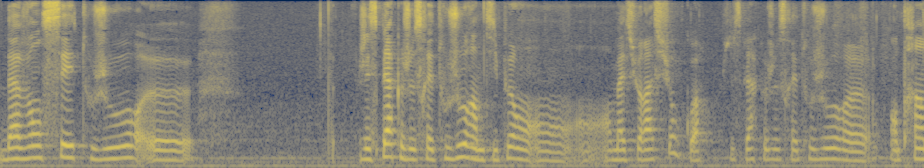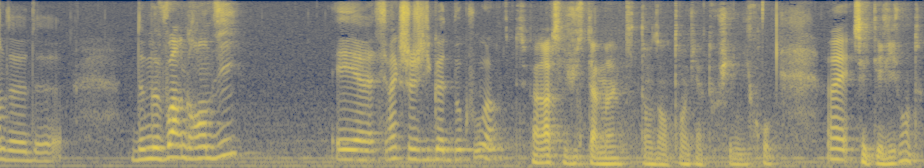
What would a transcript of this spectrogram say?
d'avancer toujours, euh, j'espère que je serai toujours un petit peu en, en- en maturation, quoi. J'espère que je serai toujours euh, en train de, de, de me voir grandi. Et euh, c'est vrai que je gigote beaucoup. hein. C'est pas grave, c'est juste ta main qui de temps en temps vient toucher le micro. Ouais. C'est que t'es vivante.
